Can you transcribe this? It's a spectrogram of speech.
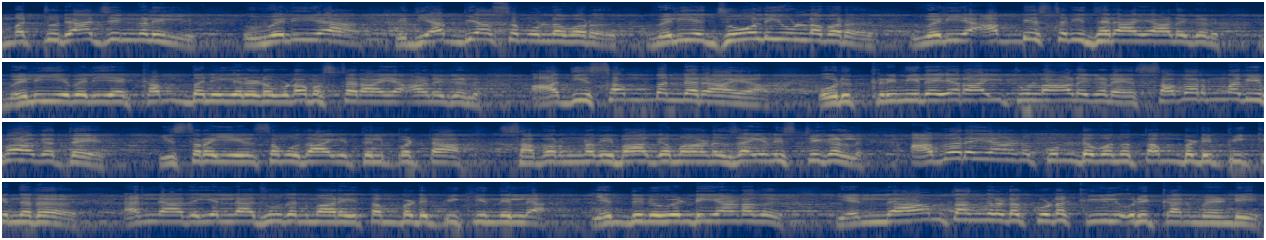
മറ്റു രാജ്യങ്ങളിൽ വലിയ വിദ്യാഭ്യാസമുള്ളവർ വലിയ ജോലിയുള്ളവർ വലിയ അഭ്യസ്തവിധരായ ആളുകൾ വലിയ വലിയ കമ്പനികളുടെ ഉടമസ്ഥരായ ആളുകൾ അതിസമ്പന്നരായ ഒരു ക്രിമിലെയറായിട്ടുള്ള ആളുകളെ സവർണ വിഭാഗത്തെ ഇസ്രയേൽ സമുദായത്തിൽപ്പെട്ട സവർണ വിഭാഗമാണ് സയനിസ്റ്റുകൾ. അവരെയാണ് കൊണ്ടുവന്ന് തമ്പടിപ്പിക്കുന്നത്. അല്ലാതെ എല്ലാ ജൂതന്മാരെയും തമ്പടിപ്പിക്കുന്നില്ല. എന്തിനു വേണ്ടിയാണത്? എല്ലാം തങ്ങളുടെ കുടക്കീഴിൽ ഒരുക്കാൻ വേണ്ടി.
